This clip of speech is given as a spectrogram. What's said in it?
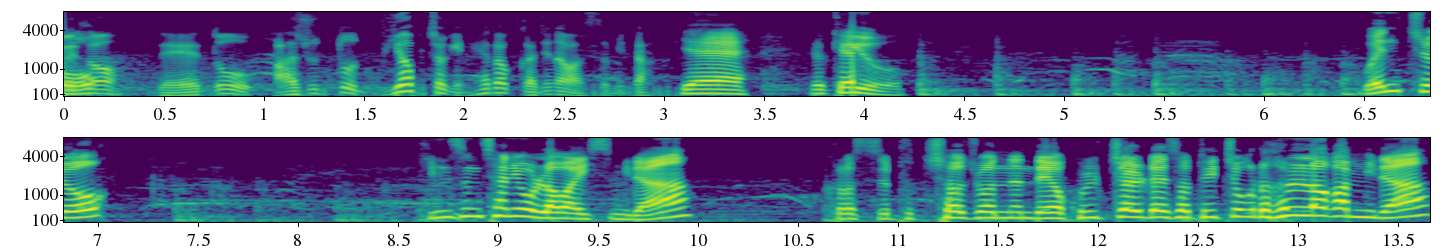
과정에서 네, 또 아주 또 위협적인 헤더까지 나왔습니다. 예, 이렇게 유. 왼쪽 김승찬이 올라와 있습니다. 크로스 붙여주었는데요. 굴절돼서 뒤쪽으로 흘러갑니다.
